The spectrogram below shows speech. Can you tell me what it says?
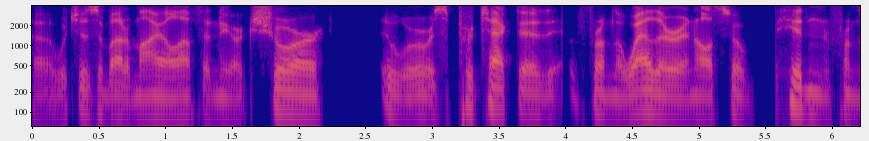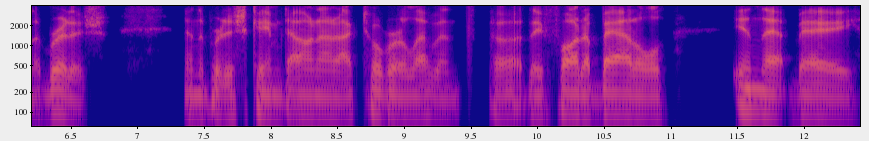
uh, which is about a mile off the New York shore. It was protected from the weather and also hidden from the British. And the British came down on October 11th. Uh, they fought a battle in that bay.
